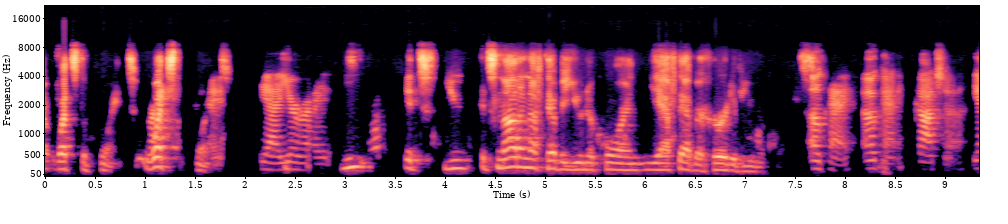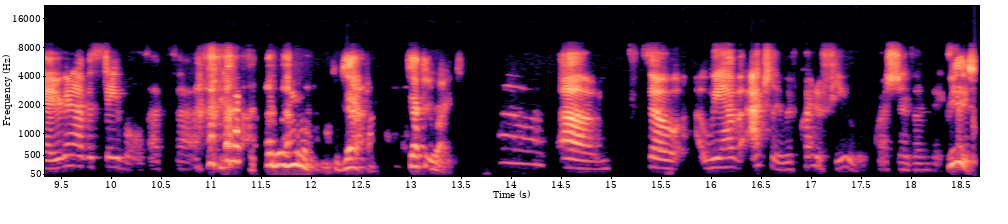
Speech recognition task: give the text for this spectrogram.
of, what's the point? What's the point? Yeah, you're right. You, it's you. It's not enough to have a unicorn. You have to have a herd of unicorns. Okay. Okay. Gotcha. Yeah, you're gonna have a stable. That's uh Exactly. Herd of unicorns. Exactly. Exactly right. um so we have actually we have quite a few questions on VIX. Please.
